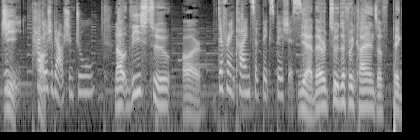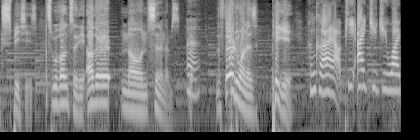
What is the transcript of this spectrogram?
G，它就是表示猪。Now these two are different kinds of pig species. Yeah, there are two different kinds of pig species. Let's move on to the other known synonyms. The, the third one is piggy. 很可爱啊，P I G G Y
